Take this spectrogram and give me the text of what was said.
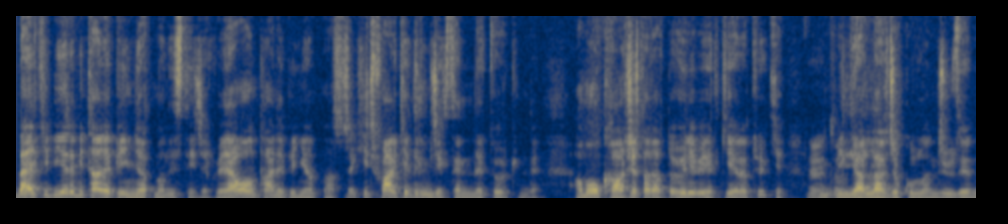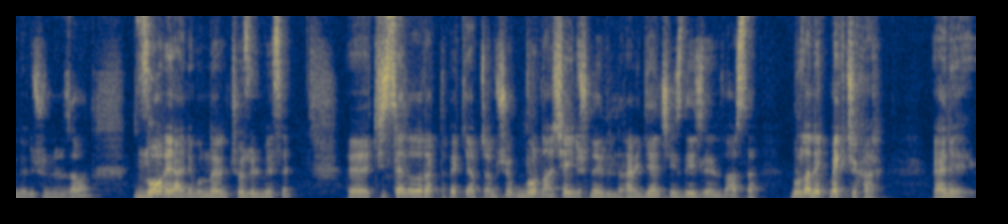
Belki bir yere bir tane ping yatmanı isteyecek veya 10 tane ping yatmanı isteyecek. Hiç fark edilmeyecek senin network'ünde. Ama o karşı tarafta öyle bir etki yaratıyor ki Evet, milyarlarca kullanıcı üzerinde düşündüğün zaman zor yani bunların çözülmesi. Ee, kişisel olarak da pek yapacağım bir şey yok. Buradan şey düşünebilirler. Hani genç izleyicileriniz varsa buradan ekmek çıkar. Yani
